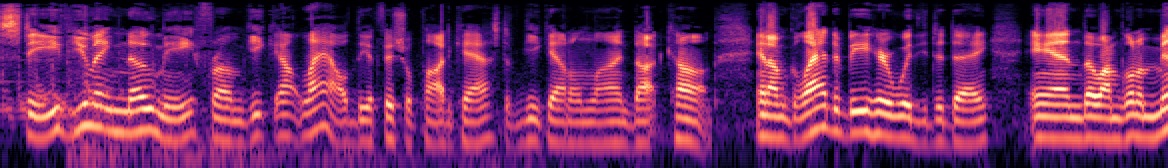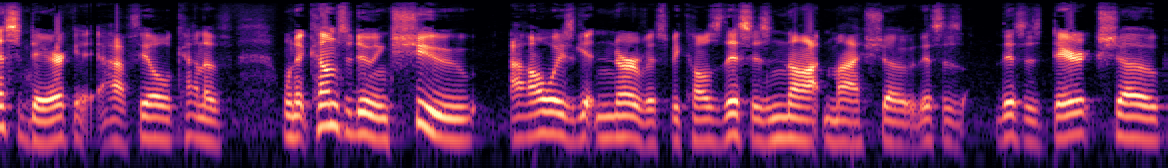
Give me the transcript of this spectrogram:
Steve. You may know me from Geek Out Loud, the official podcast of geekoutonline.com. And I'm glad to be here with you today. And though I'm going to miss Derek, I feel kind of, when it comes to doing shoe, I always get nervous because this is not my show. This is this is Derek's show.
